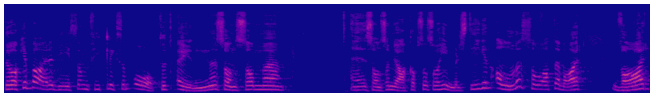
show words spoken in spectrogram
Det var ikke bare de som fikk liksom åpnet øynene, sånn som, eh, sånn som Jakob som så himmelstigen. Alle så at det var, var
